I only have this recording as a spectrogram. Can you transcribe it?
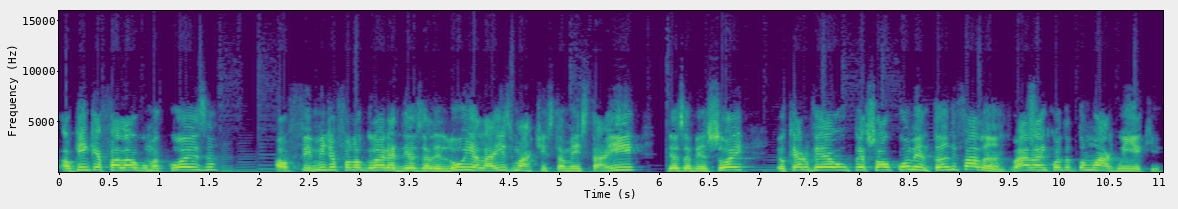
alguém quer falar alguma coisa? Alfimídia falou glória a Deus, aleluia. Laís Martins também está aí. Deus abençoe. Eu quero ver o pessoal comentando e falando. Vai lá enquanto eu tomo uma aguinha aqui.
